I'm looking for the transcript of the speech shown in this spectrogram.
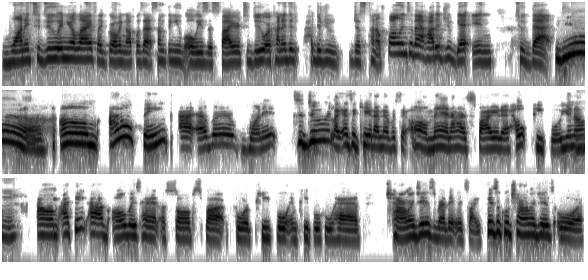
wanted to do in your life like growing up was that something you've always aspired to do or kind of did, did you just kind of fall into that how did you get in to that? Yeah. Um, I don't think I ever wanted to do it. Like as a kid, I never said, oh man, I aspire to help people, you know? Mm-hmm. Um, I think I've always had a soft spot for people and people who have challenges, whether it's like physical challenges or,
